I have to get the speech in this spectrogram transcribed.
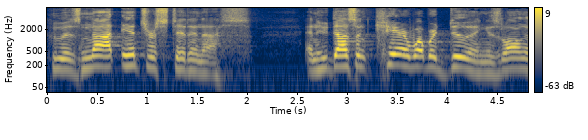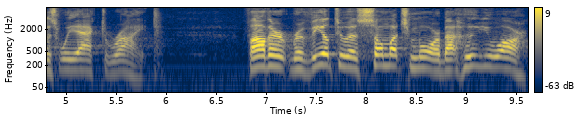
who is not interested in us and who doesn't care what we're doing as long as we act right. Father, reveal to us so much more about who you are,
